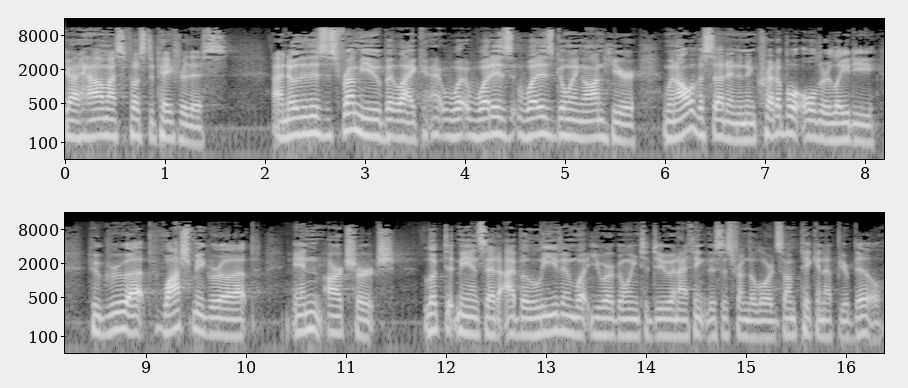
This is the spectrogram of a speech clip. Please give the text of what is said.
God, how am I supposed to pay for this? I know that this is from you, but like, what, what is, what is going on here? When all of a sudden an incredible older lady who grew up, watched me grow up in our church, looked at me and said, I believe in what you are going to do, and I think this is from the Lord, so I'm picking up your bill.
